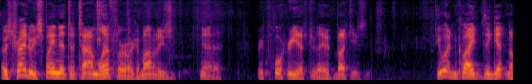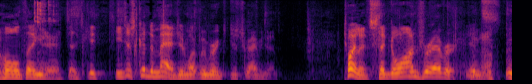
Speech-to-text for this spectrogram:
I was trying to explain that to Tom Leffler, our commodities uh, reporter yesterday Buc-ee's. He wasn't quite getting the whole thing there. He just couldn't imagine what we were describing to him. Toilets that go on forever. You know.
